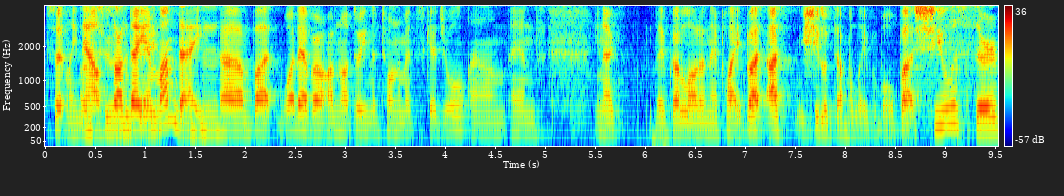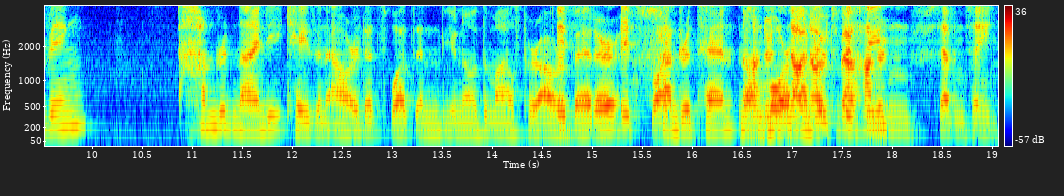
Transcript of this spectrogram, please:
certainly now two Sunday and. Monday. Mm-hmm. Um, but whatever, I'm not doing the tournament schedule, um, and you know they've got a lot on their plate. But I, she looked unbelievable. But she was serving 190 k's an hour that's what and you know the miles per hour It's- better it's like 110 no 100 more No, no, it's about 150, 117.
